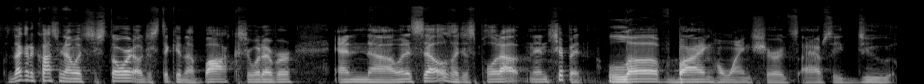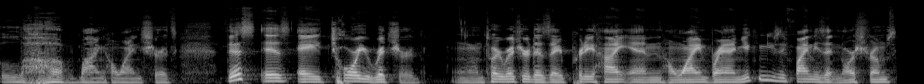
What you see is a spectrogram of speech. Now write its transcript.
it's not going to cost me that much to store it. I'll just stick it in a box or whatever. And uh, when it sells, I just pull it out and then ship it. Love buying Hawaiian shirts. I absolutely do love buying Hawaiian shirts. This is a Tori Richard. Um, Richard is a pretty high end Hawaiian brand. You can usually find these at Nordstrom's.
